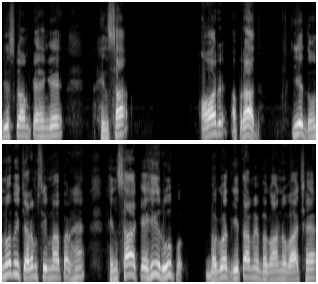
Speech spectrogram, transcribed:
जिसको हम कहेंगे हिंसा और अपराध। ये दोनों भी चरम सीमा पर हैं। हिंसा के ही रूप भगवत गीता में भगवानुवाच है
